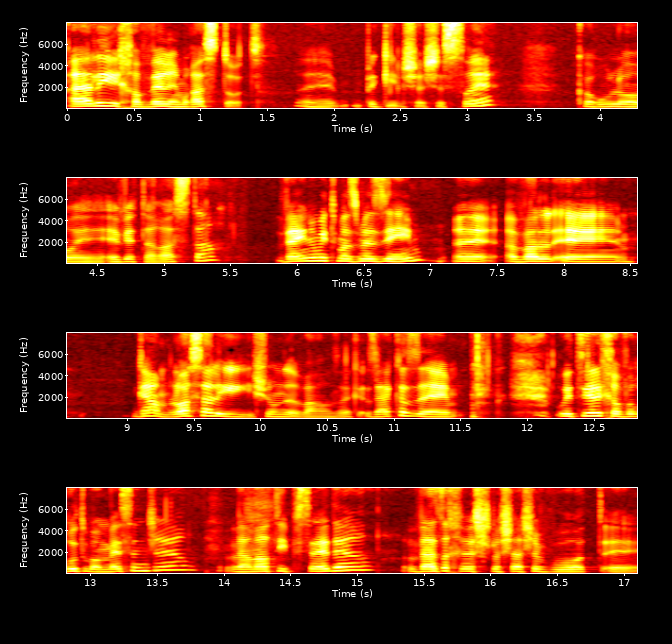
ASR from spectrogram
היה לי חבר עם רסטות אה, בגיל 16, קראו לו אה, אביתר רסטה, והיינו מתמזמזים, אה, אבל אה, גם לא עשה לי שום דבר. זה, זה היה כזה, הוא הציע לי חברות במסנג'ר, ואמרתי בסדר, ואז אחרי שלושה שבועות אה,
